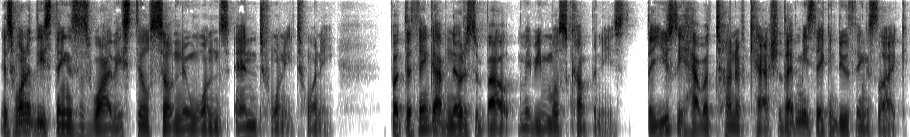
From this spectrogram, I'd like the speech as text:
it's one of these things is why they still sell new ones in 2020. But the thing I've noticed about maybe most companies, they usually have a ton of cash. So that means they can do things like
